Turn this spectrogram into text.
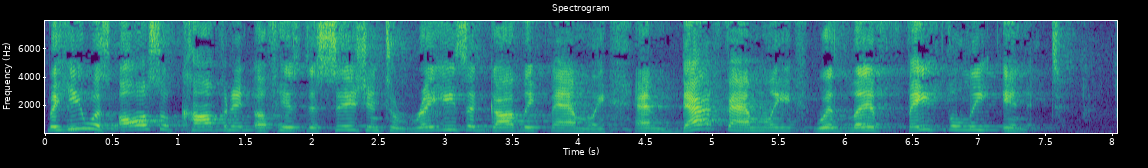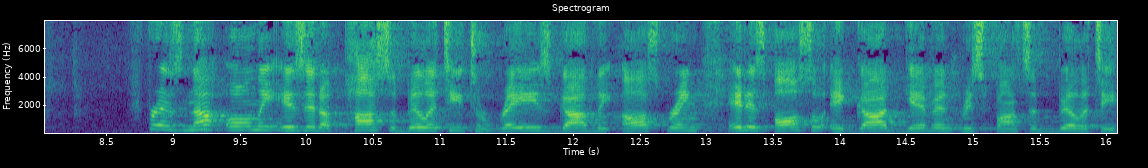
but he was also confident of his decision to raise a godly family, and that family would live faithfully in it. Friends, not only is it a possibility to raise godly offspring, it is also a God given responsibility.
